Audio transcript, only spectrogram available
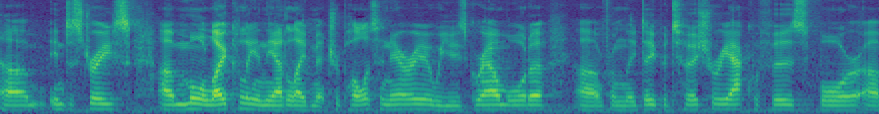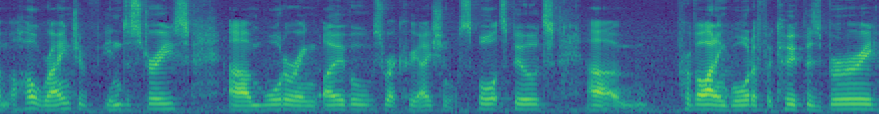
um, industries. Um, more locally in the Adelaide metropolitan area, we use groundwater um, from the deeper tertiary aquifers for um, a whole range of industries, um, watering ovals, recreational sports fields, um, providing water for Cooper's Brewery,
